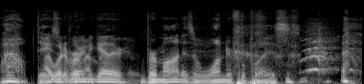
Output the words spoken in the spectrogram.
Wow, days I would've blurring together. Vermont is a wonderful place.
